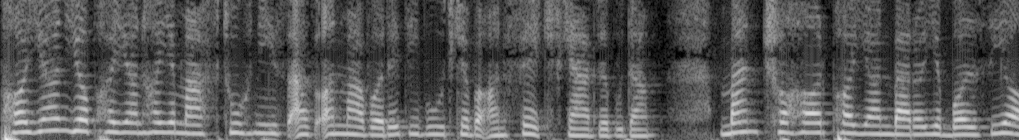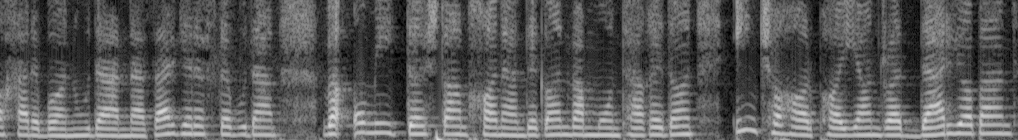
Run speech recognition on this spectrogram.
پایان یا پایانهای مفتوح نیز از آن مواردی بود که به آن فکر کرده بودم. من چهار پایان برای بازی آخر بانو در نظر گرفته بودم و امید داشتم خوانندگان و منتقدان این چهار پایان را دریابند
